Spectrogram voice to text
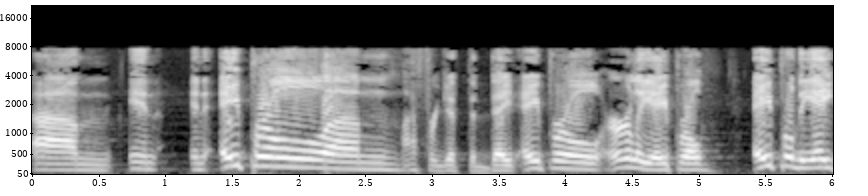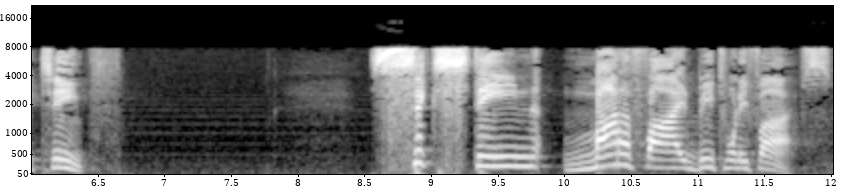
Um, in in April, um, I forget the date, April, early April, April the 18th, 16 modified B-25s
